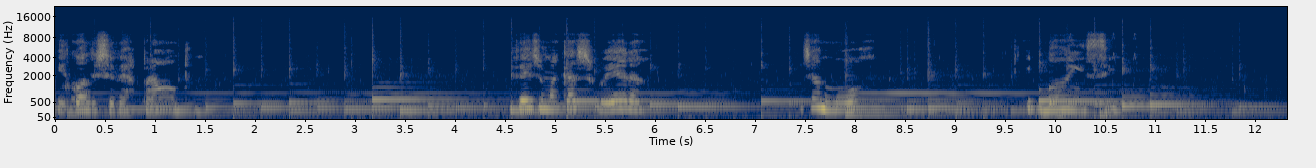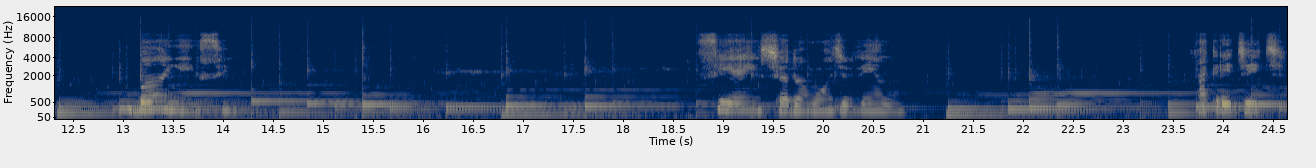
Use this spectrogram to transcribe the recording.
E quando estiver pronto, veja uma cachoeira de amor banhe-se. Banhem-se. Se encha do amor divino. Acredite,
